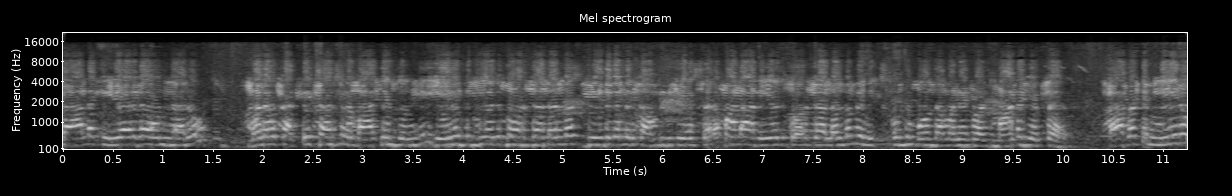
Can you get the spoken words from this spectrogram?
చాలా క్లియర్గా ఉన్నారు. మనం కట్టించాల్సిన బాధ్యత ఉంది. ఏ నియోజకవర్గాలలో స్పీడ్గా మీరు కంప్లీట్ చేస్తారో మళ్ళీ ఆ నియోజకవర్గాలలో మేము ఇచ్చుకుంటూ పోతాం అనేటువంటి మాట చెప్పారు. కాబట్టి మీరు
